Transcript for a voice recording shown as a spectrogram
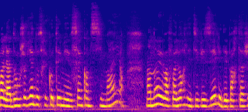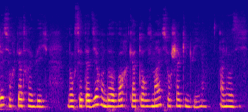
Voilà, donc je viens de tricoter mes 56 mailles. Maintenant, il va falloir les diviser, les départager sur 4 aiguilles. Donc, c'est-à-dire, on doit avoir 14 mailles sur chaque aiguille. Allons-y.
